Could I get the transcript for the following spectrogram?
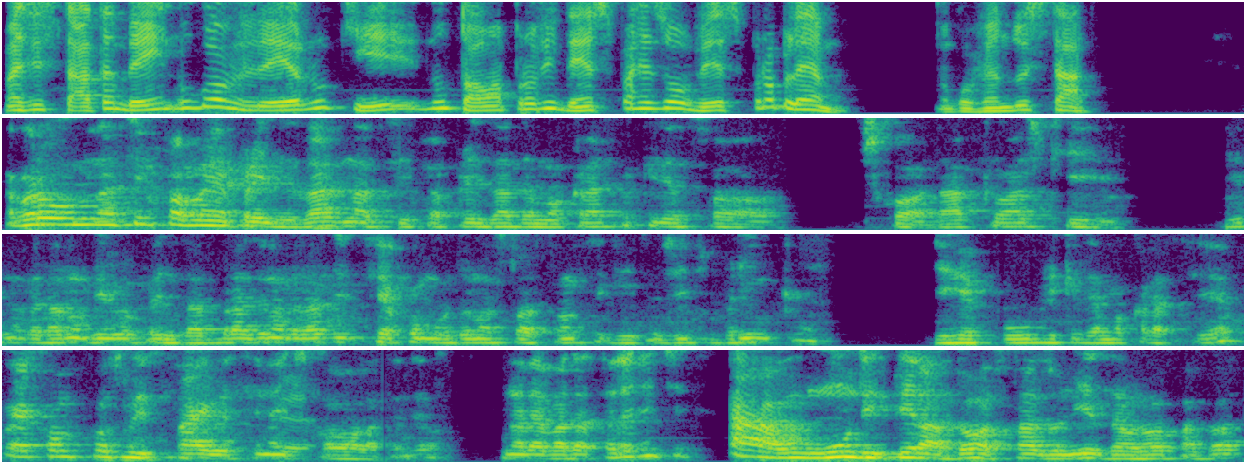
mas está também no governo que não toma providências para resolver esse problema, no governo do Estado. Agora, o Nassif falou em aprendizado, Nassif, aprendizado democrático, eu queria só discordar, porque eu acho que, na verdade, não vive o aprendizado. O Brasil, na verdade, a gente se acomodou na situação seguinte, a gente brinca de república e democracia, é como se fosse um ensaio assim na escola, entendeu? Não é levado a sério, a gente, ah, o mundo inteiro adora, Estados Unidos, a Europa adora,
